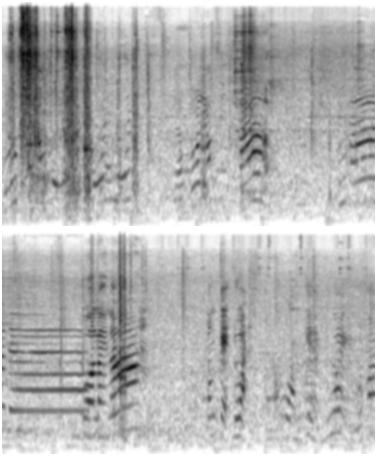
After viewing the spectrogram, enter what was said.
ปึ๊บแล้วหมุนหมุนหมุนแล้วก็รับสินค้ามาแดงตัวอะไรนะ ต้องแกะด้วยต้องลองแกะด้วยหรือว่าให้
